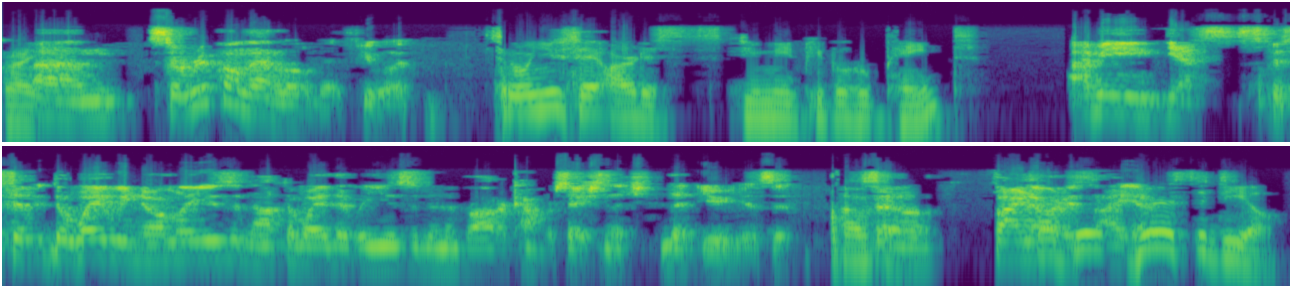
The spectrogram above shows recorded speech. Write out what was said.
Right. Um, so rip on that a little bit, if you would. So when you say artists, do you mean people who paint? I mean, yes, specific the way we normally use it, not the way that we use it in the broader conversation that, that you use it. Okay. So fine so artists. Here, here's the deal:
